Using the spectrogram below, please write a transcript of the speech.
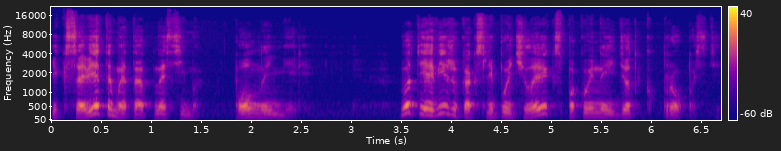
И к советам это относимо в полной мере. Вот я вижу, как слепой человек спокойно идет к пропасти.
